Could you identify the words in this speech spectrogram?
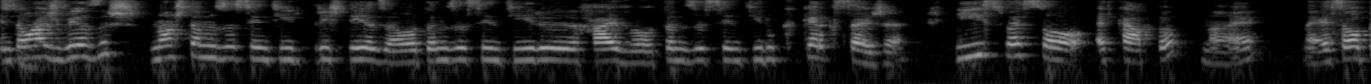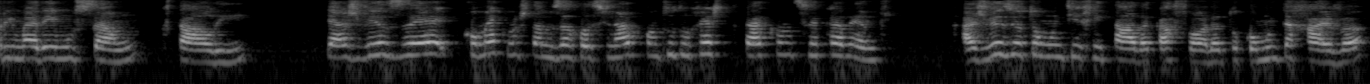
Então, Sim. às vezes, nós estamos a sentir tristeza, ou estamos a sentir eh, raiva, ou estamos a sentir o que quer que seja. E isso é só a capa, não é? É só a primeira emoção que está ali. que às vezes é como é que nós estamos a relacionar com tudo o resto que está a acontecer cá dentro. Às vezes eu estou muito irritada cá fora, estou com muita raiva.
